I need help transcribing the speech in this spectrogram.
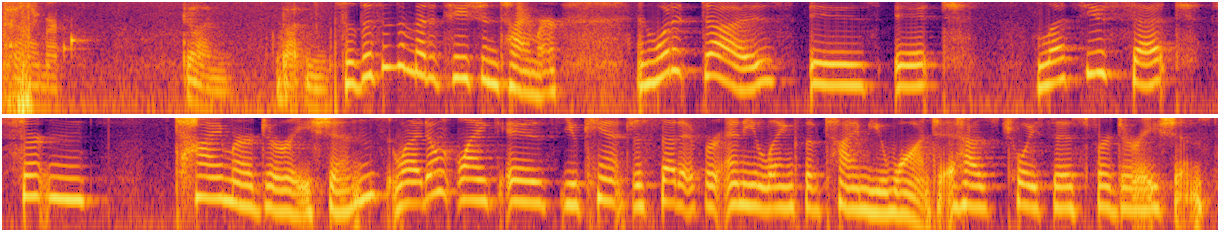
timer done button So this is a meditation timer. And what it does is it lets you set certain timer durations. What I don't like is you can't just set it for any length of time you want. It has choices for durations.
